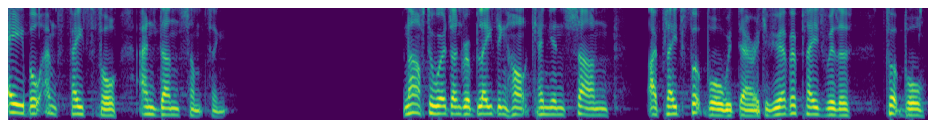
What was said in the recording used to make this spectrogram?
able and faithful and done something. And afterwards, under a blazing hot Kenyan sun, I played football with Derek. Have you ever played with a football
